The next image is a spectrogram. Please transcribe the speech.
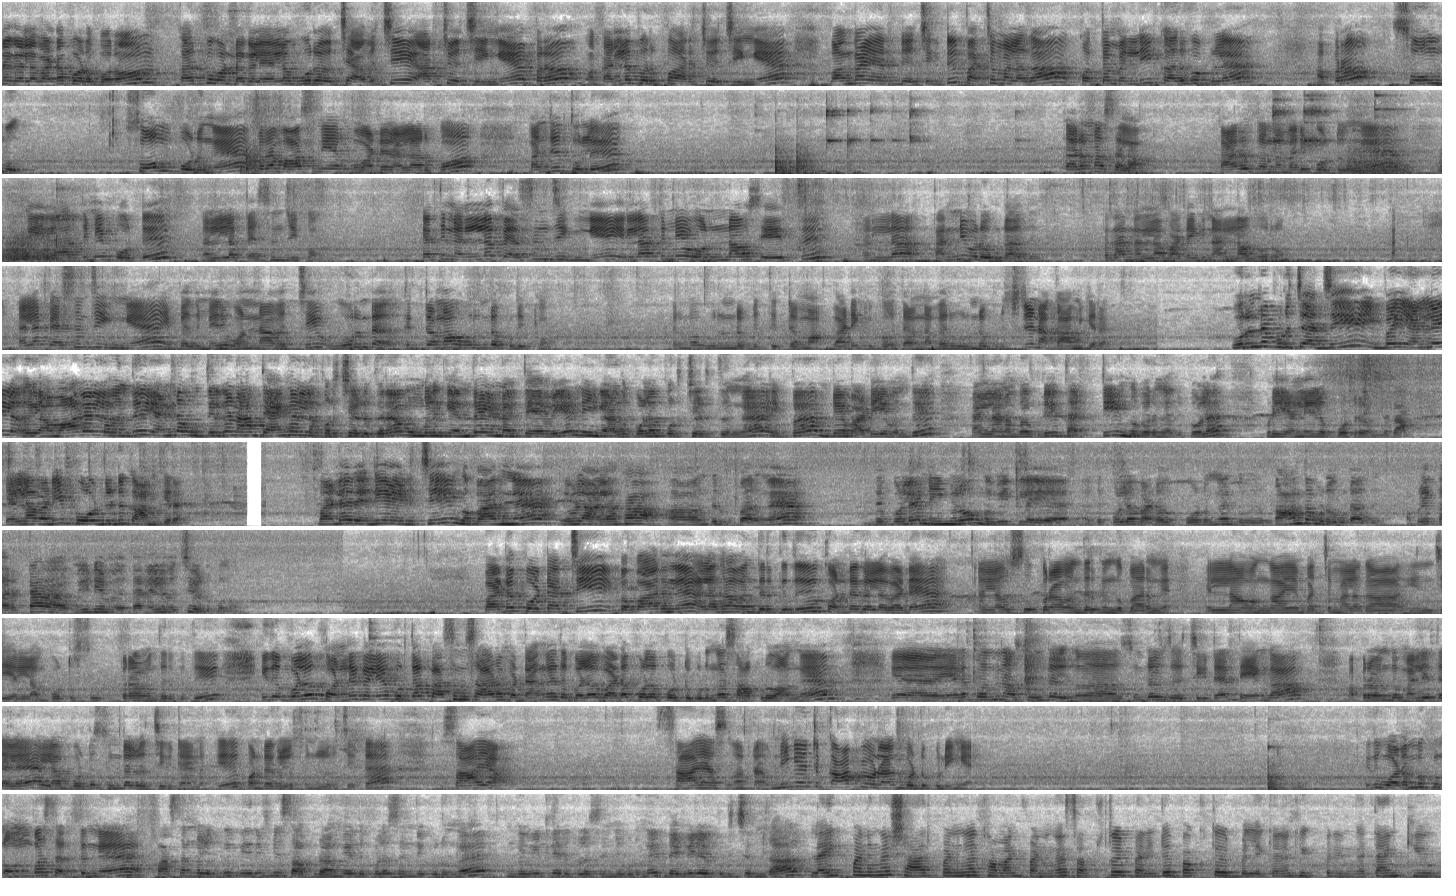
கொண்டக்கடலை வடை போட போகிறோம் கருப்பு கொண்டக்கடலை எல்லாம் ஊற வச்சு அவிச்சு அரைச்சி வச்சிங்க. அப்புறம் கடலப்பருப்பும் அரைச்சி வச்சிங்க. வெங்காயம் அரைச்சி வச்சுக்கிட்டு பச்சை மிளகா கொத்தமல்லி கருவேப்பிலை அப்புறம் சோம்பு. சோம்பு போடுங்க. அப்புறம் வாசனையாக இருக்கும் வடை நல்லாயிருக்கும் மஞ்சத்தூள் கரம் மசாலா காரத்துக்கு தகுந்த மாதிரி போட்டுங்க எல்லாத்தையுமே போட்டு நல்லா பிசைஞ்சிக்கும் எல்லாத்தையும் நல்லா பிசைஞ்சிக்கிங்க. எல்லாத்தையுமே ஒன்றா சேர்த்து நல்லா தண்ணி விடக்கூடாது. அப்போ தான் நல்லா வடைக்கு நல்லா வரும். நல்லா பிசைஞ்சிக்கிங்க இப்போ இதுமாரி ஒன்றா வச்சு உருண்டை திட்டமாக உருண்டை பிடிக்கும். பாருங்க உருண்டை இப்படி திட்டமாக வடைக்கு போக தகுந்த மாதிரி உருண்டை பிடிச்சிட்டு நான் காமிக்கிறேன். உருண்டை பிடிச்சாச்சு. இப்போ எண்ணெயில் வானலில் வந்து எண்ணெய் ஊற்றிருக்கேன் நான் தேங்காய் பொறிச்சு எடுக்கிறேன். உங்களுக்கு எந்த எண்ணெய் தேவையோ நீங்கள் அது போல் பொறிச்சு எடுத்துங்க. இப்போ அப்படியே வடையை வந்து நல்லா நம்ம அப்படியே தட்டி இங்கே பாருங்கள் அது போல் அப்படியே எண்ணெயில் போட்டுற வேண்டியதான் எல்லா வடையும் போட்டுட்டு காமிக்கிறேன். வடை ரெடி ஆகிடுச்சு இங்கே பாருங்கள் எவ்வளோ அழகாக வந்திருக்கு பாருங்கள் இதே போல் நீங்களும் உங்கள் வீட்டில் இது போல் வடை போடுங்க. இது காந்த விடக்கூடாது. அப்படியே கரெக்டாக மீடியம் தண்ணியில் வச்சு எடுக்கணும். வடை போட்டாச்சு. இப்போ பாருங்கள் அழகாக வந்திருக்குது. கொண்டகல்ல வடை. எல்லாம் சூப்பராக வந்திருக்குங்க பாருங்கள் எல்லாம் வெங்காயம் பச்சை மிளகா இஞ்சி எல்லாம் போட்டு சூப்பராக வந்திருக்குது. இதை போல் கொண்டகல்லையாக கொடுத்தா பசங்க சாப்பிட மாட்டாங்க. இதை போல் வடை போல் போட்டு கொடுங்க சாப்பிடுவாங்க. எனக்கு வந்து நான் சுண்டல் சுண்டல் வச்சுக்கிட்டேன். தேங்காய் அப்புறம் வந்து மல்லித்தழை எல்லாம் போட்டு சுண்டல் வச்சுக்கிட்டேன் எனக்கு. கொண்டகல்ல சுண்டல் வச்சுக்கிட்டேன். சாயா சாயா நீங்கள் காப்பி வேணாலும் போட்டு குடிங்க. இது உடம்புக்கு ரொம்ப சத்துங்க. பசங்களுக்கு விரும்பி சாப்பிடுவாங்க இது போல் செஞ்சு கொடுங்க. உங்கள் வீட்டில் இது போல் செஞ்சு கொடுங்க. இந்த வீடியோ பிடிச்சிருந்தா லைக் பண்ணுங்கள் ஷேர் பண்ணுங்கள் கமெண்ட் பண்ணுங்கள் சப்ஸ்கிரைப் பண்ணிவிட்டு பக்கத்தில் பெல்லைக்கான கிளிக் பண்ணிடுங்க. தேங்க்யூ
